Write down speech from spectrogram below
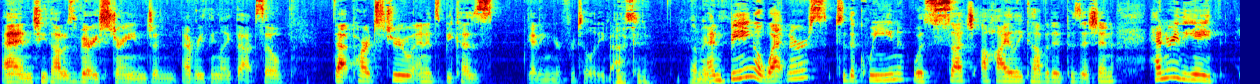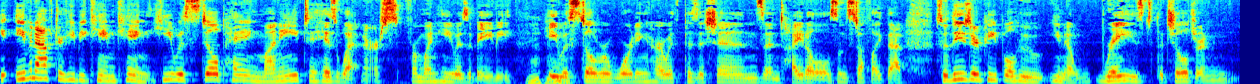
And she thought it was very strange and everything like that. So that part's true. And it's because getting your fertility back. I see. Makes And being a wet nurse to the queen was such a highly coveted position. Henry VIII, even after he became king, he was still paying money to his wet nurse from when he was a baby. Mm-hmm. He was still rewarding her with positions and titles and stuff like that. So these are people who, you know, raised the children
